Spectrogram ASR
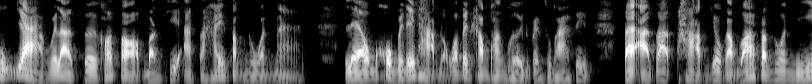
ทุกอย่างเวลาเจอข้อสอบบางทีอาจจะให้สำนวนมา แล้วคงไม่ได้ถามหรอกว่าเป็นคำพังเพยหรือเป็นสุภาษิต แต่อาจจะถามเกี่ยวกับว่าสำนวนนี้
